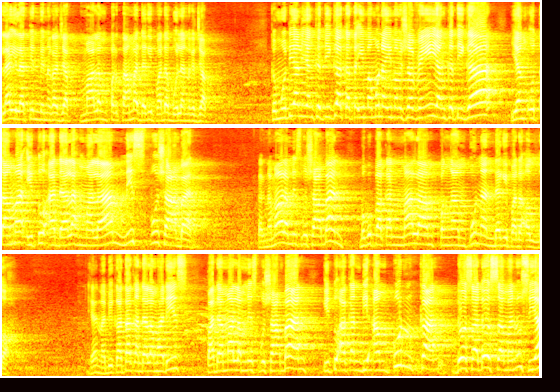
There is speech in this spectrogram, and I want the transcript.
lailatin bin Rajab, malam pertama daripada bulan Rajab. Kemudian yang ketiga kata Imamuna Imam Syafi'i yang ketiga yang utama itu adalah malam nisfu Sya'ban. Karena malam nisfu Sya'ban merupakan malam pengampunan daripada Allah. Ya, Nabi katakan dalam hadis, pada malam nisfu Sya'ban itu akan diampunkan dosa-dosa manusia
